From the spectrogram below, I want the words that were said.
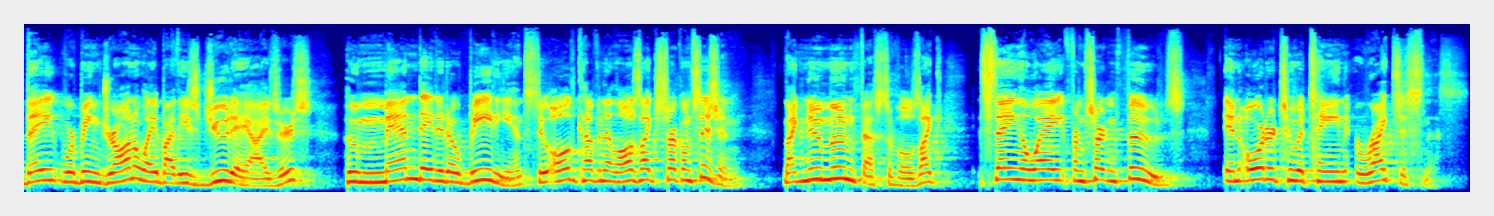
They were being drawn away by these Judaizers who mandated obedience to old covenant laws like circumcision, like new moon festivals, like staying away from certain foods in order to attain righteousness.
